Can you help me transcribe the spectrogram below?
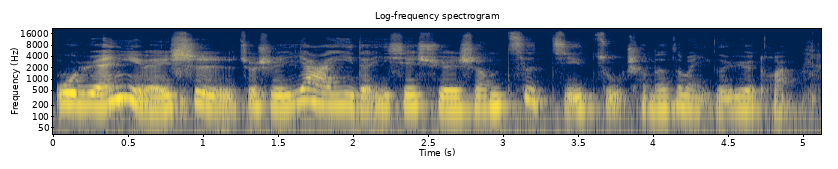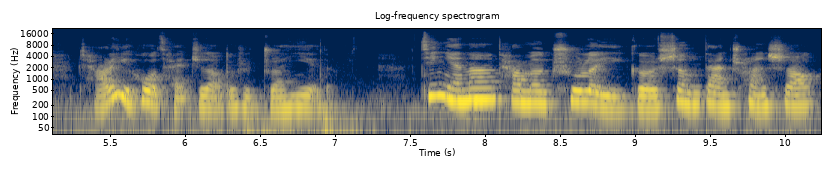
我原以为是就是亚裔的一些学生自己组成的这么一个乐团，查了以后才知道都是专业的。今年呢，他们出了一个圣诞串烧，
